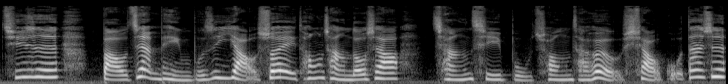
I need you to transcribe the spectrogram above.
其实保健品不是药，所以通常都是要。长期补充才会有效果，但是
